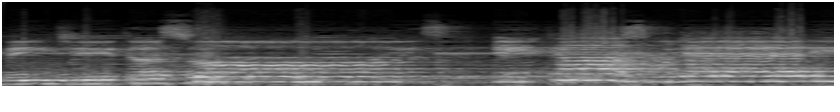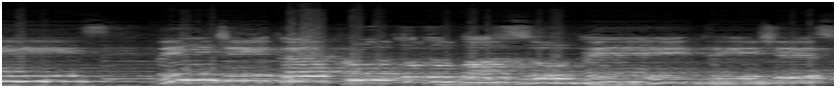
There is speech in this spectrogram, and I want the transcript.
Bendita sois entre as mulheres, bendito é o fruto do vosso ventre, Jesus.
